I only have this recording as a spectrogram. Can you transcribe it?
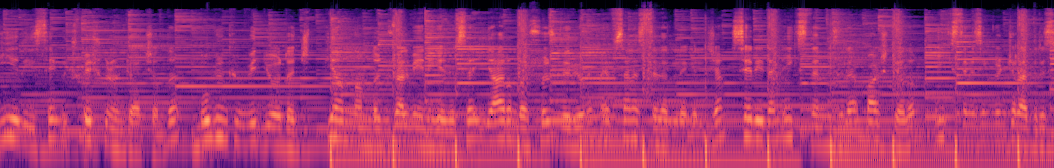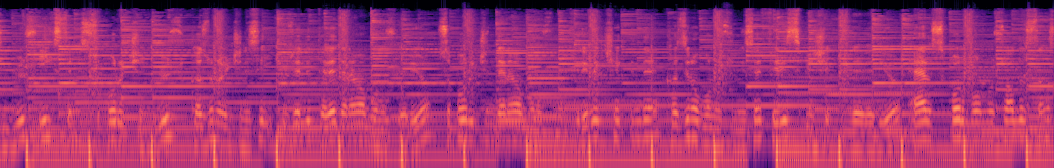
diğeri ise 3-5 gün önce açıldı. Bugünkü videoda ciddi anlamda güzel beğeni gelirse yarın da söz veriyorum efsane siteleriyle geleceğim. Seriden ilk sitemiz ile başlayalım. İlk sitemizin güncel adresi 100. İlk sitemiz spor için 100, kazino için ise 250 TL deneme bonus veriyor. Spor için deneme bonusunu bet şeklinde, kazino bonusunu ise free spin şeklinde veriyor. Eğer spor bonusu alırsanız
